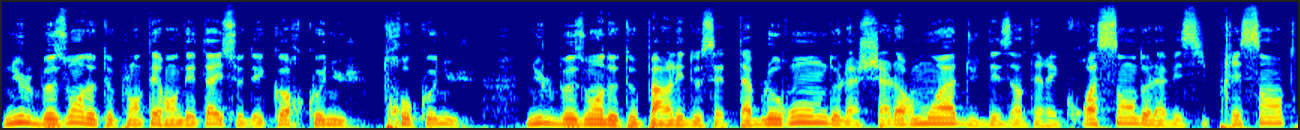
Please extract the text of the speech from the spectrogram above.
Nul besoin de te planter en détail ce décor connu, trop connu. Nul besoin de te parler de cette table ronde, de la chaleur moite, du désintérêt croissant, de la vessie pressante,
